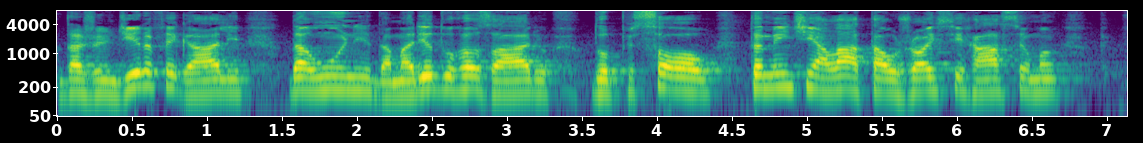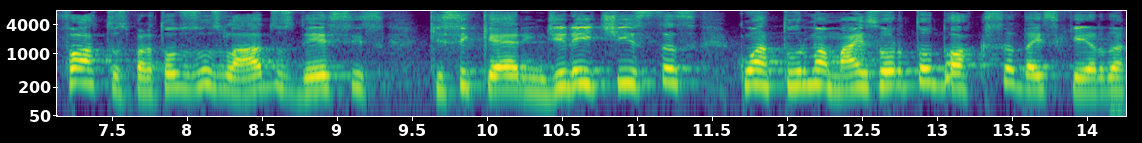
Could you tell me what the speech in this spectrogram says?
da Jandira Fegali, da Uni, da Maria do Rosário, do PSOL, também tinha lá a tal Joyce Hasselman, fotos para todos os lados desses que se querem direitistas com a turma mais ortodoxa da esquerda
